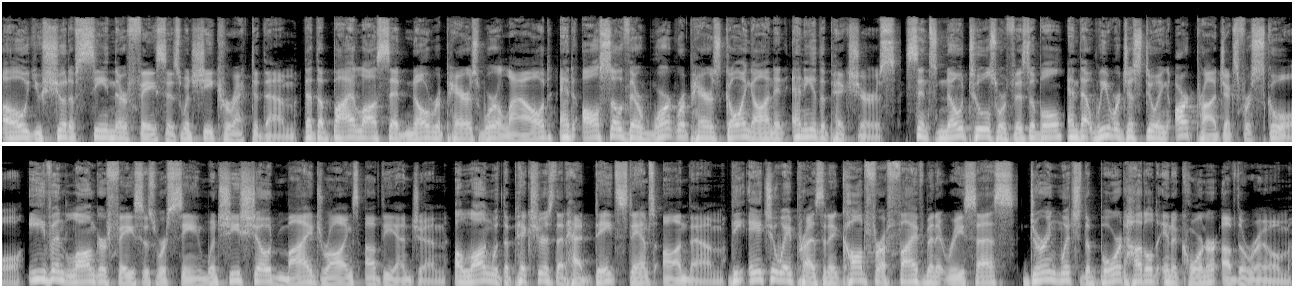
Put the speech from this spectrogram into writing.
oh, you should have seen their faces when she corrected them that the bylaws said no repairs were allowed, and also there weren't repairs going on in any of the pictures, since no tools were visible and that we were just doing art projects for school. Even longer faces were seen when she showed my drawings of the engine, along with the pictures that had date stamps on them. The HOA president called for a five minute recess, during which the board huddled in a corner of the room.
